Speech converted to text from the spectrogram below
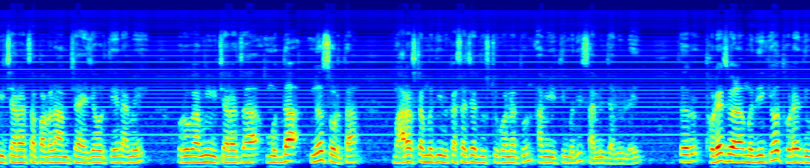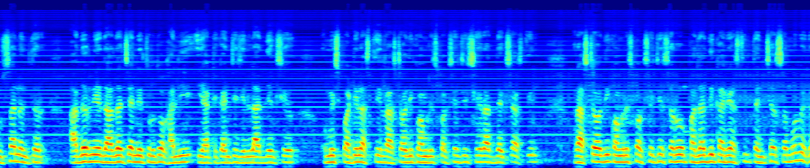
विचाराचा पगडा आमच्या ह्याच्यावरती आहे आणि आम्ही पुरोगामी विचाराचा मुद्दा न सोडता महाराष्ट्रामध्ये विकासाच्या दृष्टिकोनातून आम्ही युतीमध्ये सामील झालेलो आहे. तर थोड्याच वेळामध्ये किंवा थोड्या दिवसानंतर आदरणीय दादाच्या नेतृत्वाखाली या ठिकाणचे जिल्हाध्यक्ष उमेश पाटील असतील राष्ट्रवादी काँग्रेस पक्षाचे शहराध्यक्ष असतील राष्ट्रवादी काँग्रेस पक्षाचे सर्व पदाधिकारी असतील त्यांच्या समवेत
